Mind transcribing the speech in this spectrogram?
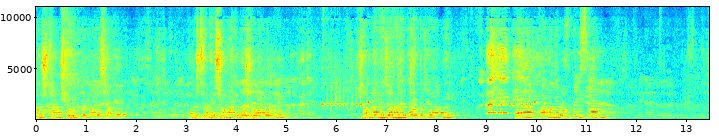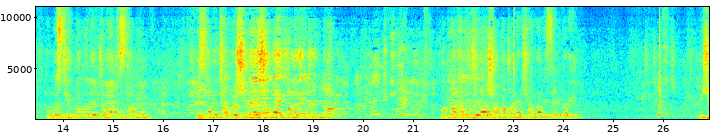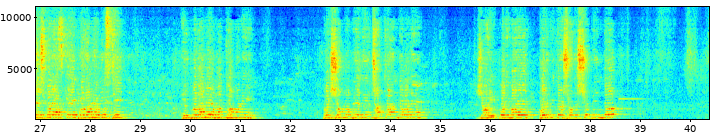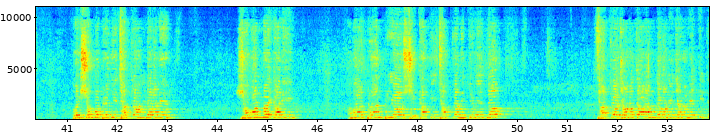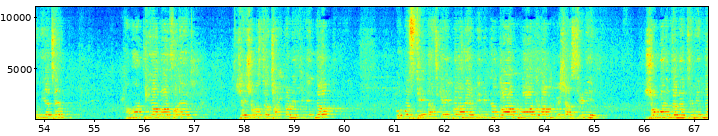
অনুষ্ঠান সাথে অনুষ্ঠানের সম্মানিত উপজেলা শিবিরের সম্মানিত জেলা সংগঠনের সংগ্রামী সেক্রেটারি বিশেষ করে আজকের এই প্রোগ্রামে উপস্থিত এই প্রোগ্রামের মধ্যমণি বৈষম্য বিরোধী ছাত্র আন্দোলনে শহীদ পরিবারের গর্বিত সদস্যবৃন্দ বৈষম্য বিরোধী ছাত্র আন্দোলনের সমন্বয়কারী আমার প্রাণপ্রিয় শিক্ষার্থী ছাত্র নেতৃবৃন্দ, ছাত্র জনতার আন্দোলনে যারা নেতৃত্ব দিয়েছেন আমার প্রিয় বাউফলের সেই সমস্ত ছাত্র নেতৃবৃন্দ, উপস্থিত আজকের এই প্রোগ্রামের বিভিন্ন দল, মত এবং পেশা শ্রেণির সম্মানিত নেতৃবৃন্দ,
